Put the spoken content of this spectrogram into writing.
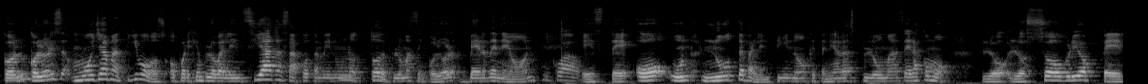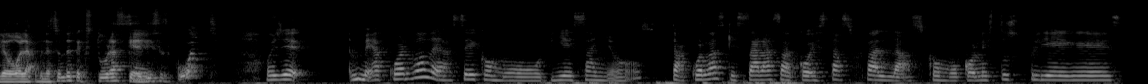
con colores muy llamativos. O por ejemplo, Valenciaga sacó también uno todo de plumas en color verde neón. Wow. Este, o un nude de Valentino que tenía las plumas. Era como lo, lo sobrio, pero la combinación de texturas que Sí. dices, ¿what? Oye, me acuerdo de hace como 10 años. ¿Te acuerdas que Sara sacó estas faldas como con estos pliegues?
